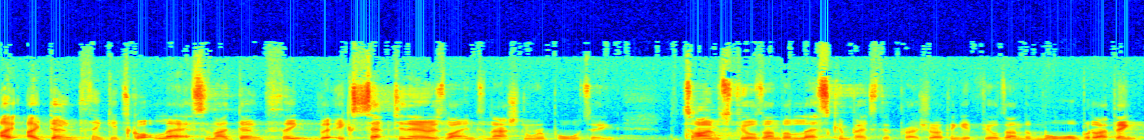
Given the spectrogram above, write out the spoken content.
I, I don't think it's got less, and I don't think that except in areas like international reporting, the Times feels under less competitive pressure. I think it feels under more, but I think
